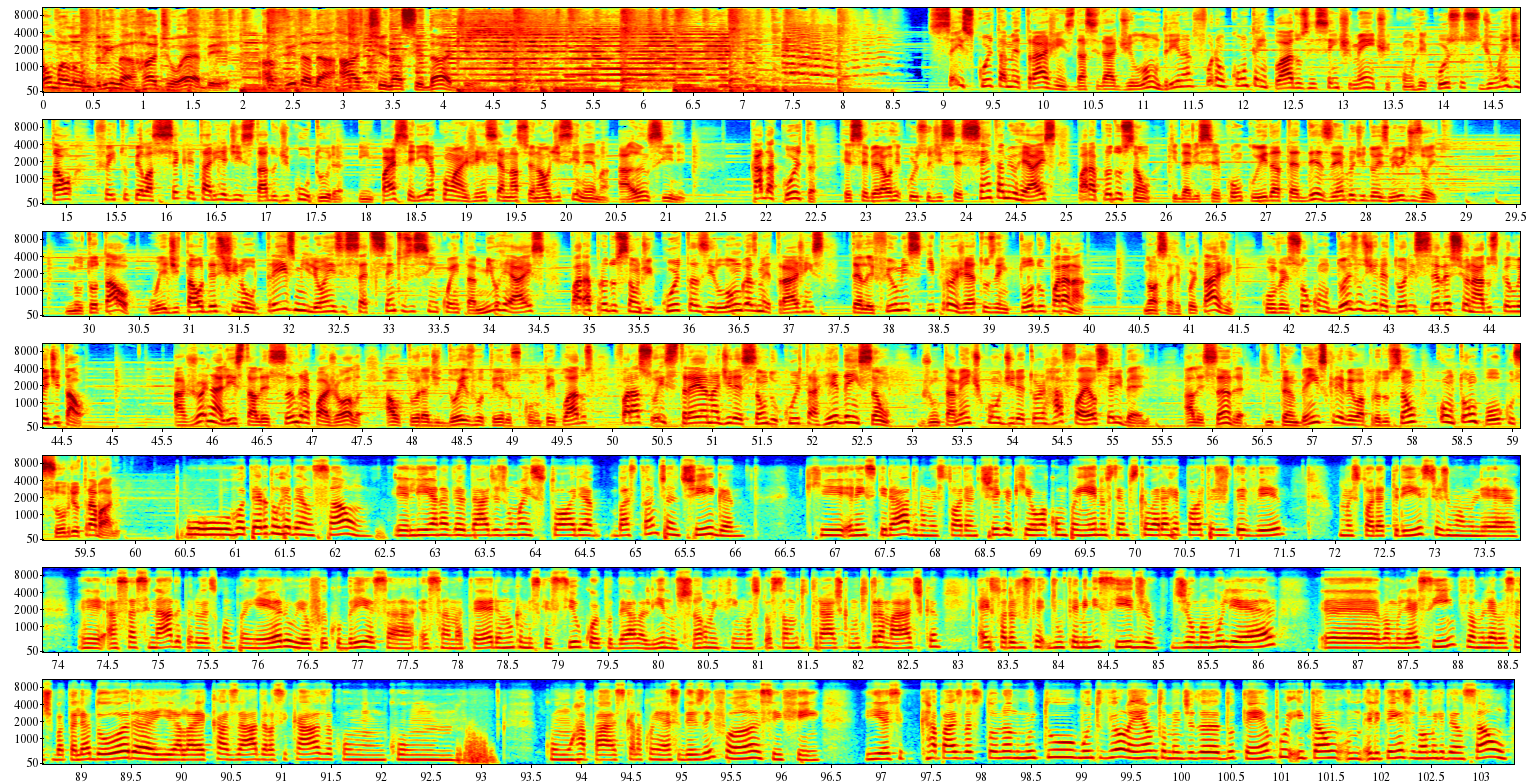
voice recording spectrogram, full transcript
Alma Londrina Rádio Web, a vida da arte na cidade. Seis curta-metragens da cidade de Londrina foram contemplados recentemente com recursos de um edital feito pela Secretaria de Estado de Cultura, em parceria com a Agência Nacional de Cinema, a Ancine. Cada curta receberá o recurso de 60 mil reais para a produção, que deve ser concluída até dezembro de 2018. No total, o edital destinou 3 milhões e 750 mil reais para a produção de curtas e longas metragens, telefilmes e projetos em todo o Paraná. Nossa reportagem conversou com dois dos diretores selecionados pelo edital. A jornalista Alessandra Pajola, autora de dois roteiros contemplados, fará sua estreia na direção do curta Redenção, juntamente com o diretor Rafael Ceribelli. Alessandra, que também escreveu a produção, contou um pouco sobre o trabalho. O roteiro do Redenção, ele é na verdade de uma história bastante antiga, que ele é inspirado numa história antiga que eu acompanhei nos tempos que eu era repórter de TV, uma história triste de uma mulher é, assassinada pelo ex-companheiro e eu fui cobrir essa, essa matéria. Eu nunca me esqueci o corpo dela ali no chão, enfim, uma situação muito trágica, muito dramática. É a história de um, de um feminicídio de uma mulher é uma mulher simples, uma mulher bastante batalhadora, e ela é casada, ela se casa com, com, com um rapaz que ela conhece desde a infância, enfim. E esse rapaz vai se tornando muito, muito violento à medida do tempo, então ele tem esse nome Redenção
